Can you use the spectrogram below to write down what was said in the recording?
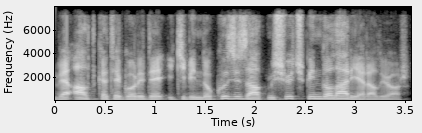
Ve alt kategoride 2963 bin dolar yer alıyor.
